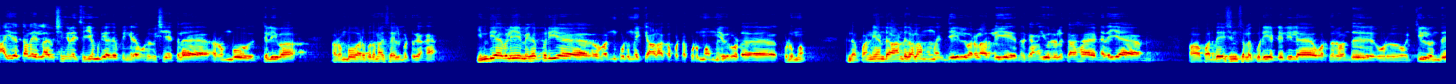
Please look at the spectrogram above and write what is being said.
ஆயுதத்தால் எல்லா விஷயங்களையும் செய்ய முடியாது அப்படிங்கிற ஒரு விஷயத்தில் ரொம்ப தெளிவாக ரொம்ப அற்புதமாக செயல்பட்டுருக்காங்க. இந்தியாவிலேயே மிகப்பெரிய வன்கொடுமைக்கு ஆளாக்கப்பட்ட குடும்பம் இவரோட குடும்பம். இந்த பன்னெண்டு ஆண்டு காலம் ஜெயில் வரலாறுலேயே இருந்திருக்காங்க. இவர்களுக்காக நிறைய ஆஹ், பர்தேசின்னு சொல்லக்கூடிய டெல்லியில் ஒருத்தர் வந்து ஒரு வக்கீல் வந்து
